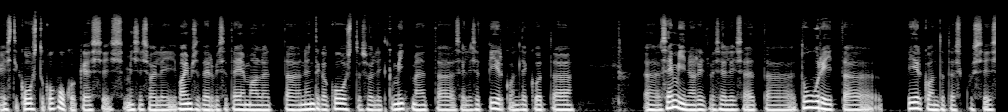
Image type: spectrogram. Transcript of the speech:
Eesti Koostöökoguga, kes siis, mis siis oli vaimse tervise teemal, et äh, nendega koostöös olid ka mitmed äh, sellised piirkondlikud äh, seminarid või sellised tuurid piirkondades, kus siis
